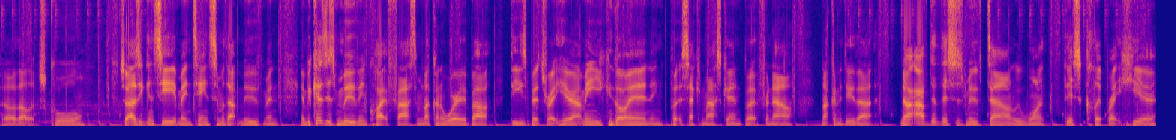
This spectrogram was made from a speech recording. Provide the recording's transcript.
So that looks cool. So as you can see, it maintains some of that movement. And because it's moving quite fast, I'm not going to worry about these bits right here. I mean, you can go in and put a second mask in, but for now, not going to do that. Now, after this is moved down, we want this clip right here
